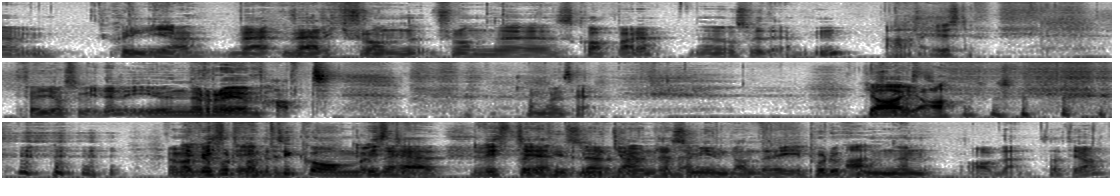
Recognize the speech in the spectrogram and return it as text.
ehm, skilja ver- verk från, från eh, skapare eh, och så vidare. Mm. Ja, just det. För Joss Whedon är ju en rövhatt. Kan man ju säga. Ja, ja. Men man kan fortfarande inte. tycka om Det här. det visste för det finns när mycket andra som är inblandade i produktionen av den. Så att ja.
